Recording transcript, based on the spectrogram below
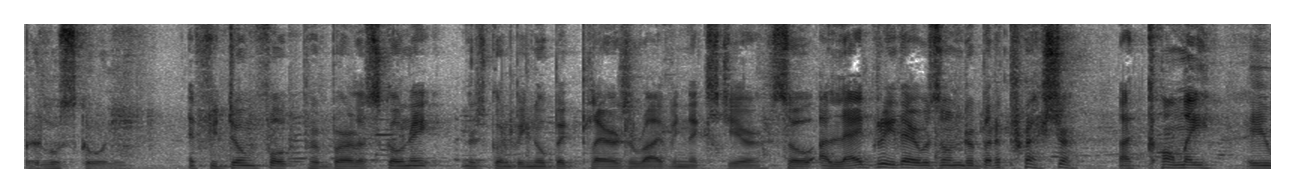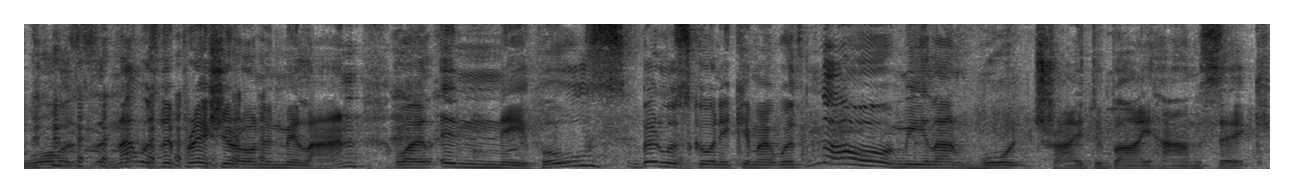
Berlusconi. if you don't vote for Berlusconi, there's going to be no big players arriving next year. So Allegri there was under a bit of pressure. That commie. He was, and that was the pressure on in Milan. While in Naples, Berlusconi came out with, "No, Milan won't try to buy Hamsik.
